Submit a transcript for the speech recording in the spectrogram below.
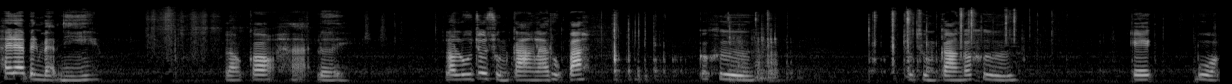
ให้ได้เป็นแบบนี้ เราก็หาเลย เรารู้จุดศูนย์กลางแล้วถูกปะ ก็คือ จุดศูนย์กลางก็คือ x บวก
